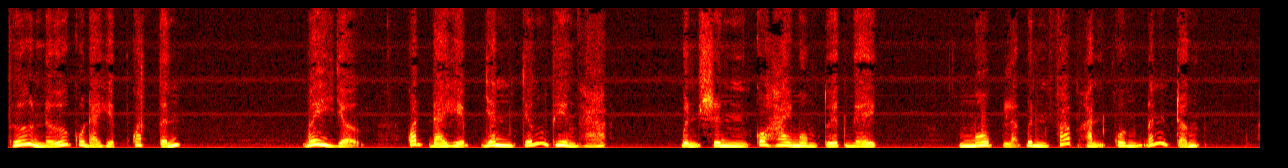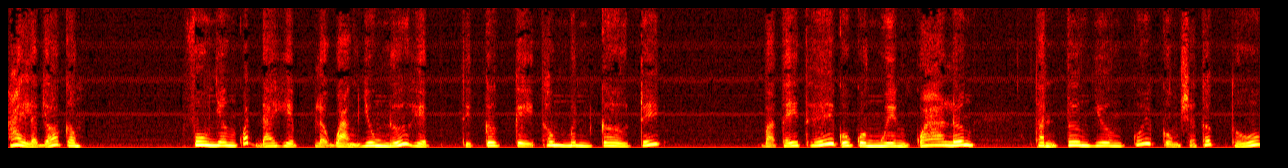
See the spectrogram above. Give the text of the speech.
thứ nữ của đại hiệp quách tỉnh bây giờ, quách đại hiệp danh chấn thiên hạ, bình sinh có hai môn tuyệt nghệ một là binh pháp hành quân đánh trận, hai là võ công. Phu nhân quách đại hiệp là hoàng dung nữ hiệp thì cực kỳ thông minh cơ trí. Và thấy thế của quân nguyên quá lớn, thành tương dương cuối cùng sẽ thất thủ.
